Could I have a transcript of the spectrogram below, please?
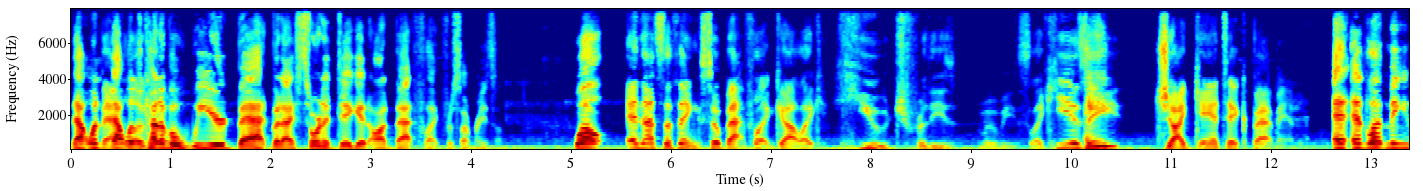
That one Bat that one's kind of a weird bat, but I sort of dig it on Batfleck for some reason. Well, and that's the thing. So Batfleck got like huge for these movies. Like he is a gigantic Batman. And, and let me,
